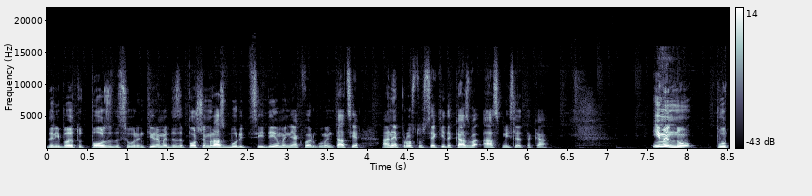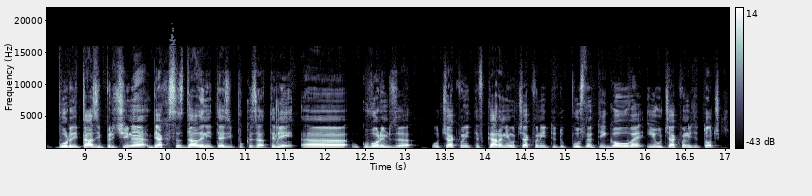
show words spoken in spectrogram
да ни бъдат от полза, да се ориентираме, да започнем разговорите си и да имаме някаква аргументация, а не просто всеки да казва аз мисля така. Именно поради тази причина бяха създадени тези показатели. А, говорим за очакваните вкарани, очакваните допуснати голове и очакваните точки.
